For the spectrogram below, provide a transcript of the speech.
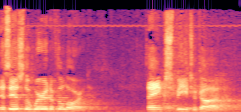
This is the word of the Lord. Thanks be to God.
